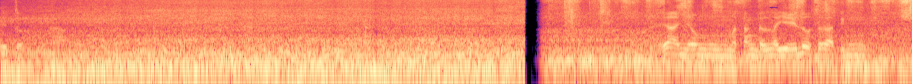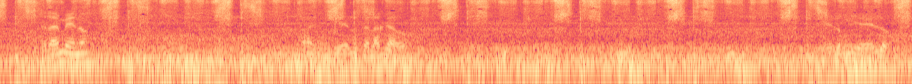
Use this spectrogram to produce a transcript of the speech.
Ito. Yan yung matanggal na yelo sa ating salamin no? Ay yelo talaga oh. Yelong yelo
